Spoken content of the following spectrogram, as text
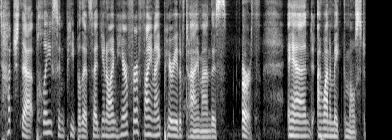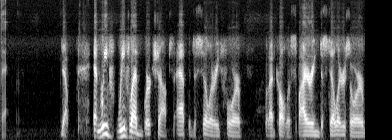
touched that place in people that said, you know, I'm here for a finite period of time on this earth, and I want to make the most of it. Yep. And we've we've led workshops at the distillery for what I'd call aspiring distillers or,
